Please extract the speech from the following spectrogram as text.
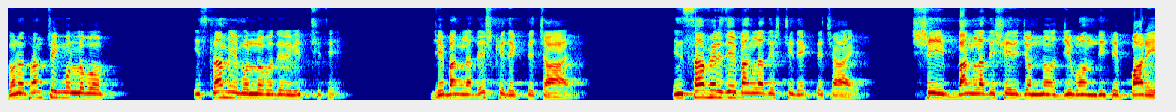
গণতান্ত্রিক মূল্যবোধ, ইসলামী মূল্যবোধের ভিত্তিতে যে বাংলাদেশকে দেখতে চায়, ইনসাফের যে বাংলাদেশটি দেখতে চায় সেই বাংলাদেশের জন্য জীবন দিতে পারে।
